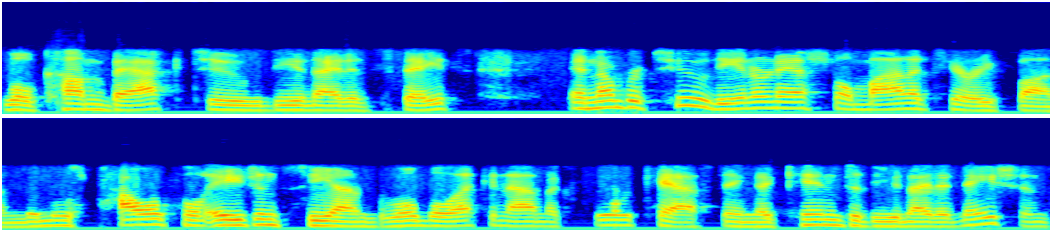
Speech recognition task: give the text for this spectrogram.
will come back to the United States. And number two, the International Monetary Fund, the most powerful agency on global economic forecasting akin to the United Nations,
